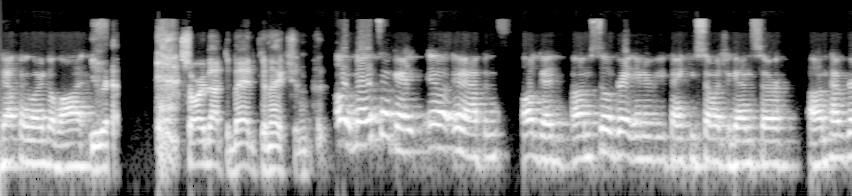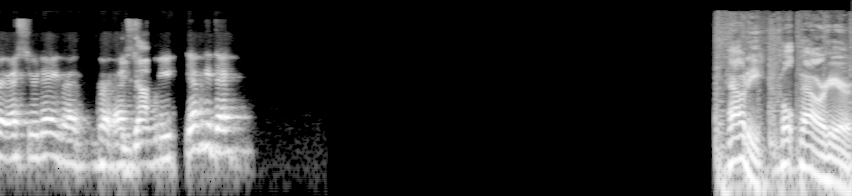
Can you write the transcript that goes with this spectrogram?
Definitely learned a lot. Yeah. Sorry about the bad connection. Oh no, it's okay. It, it, happens. All good. Um, still a great interview. Thank you so much again, sir. Um, have a great rest of your day. Great, great rest of your week. You have a good day. Howdy, Colt Power here.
